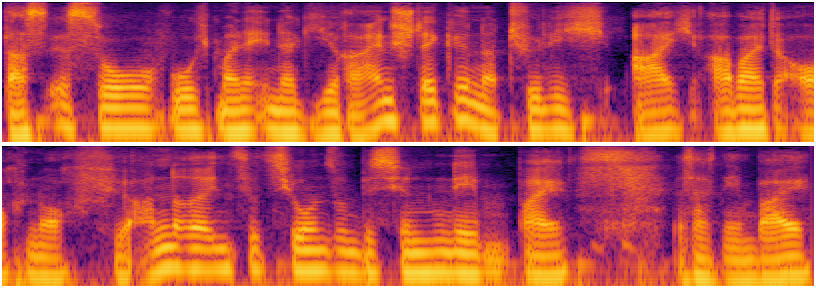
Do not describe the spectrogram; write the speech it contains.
das ist so, wo ich meine Energie reinstecke. Natürlich, ich arbeite auch noch für andere Institutionen so ein bisschen nebenbei. Das heißt nebenbei,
